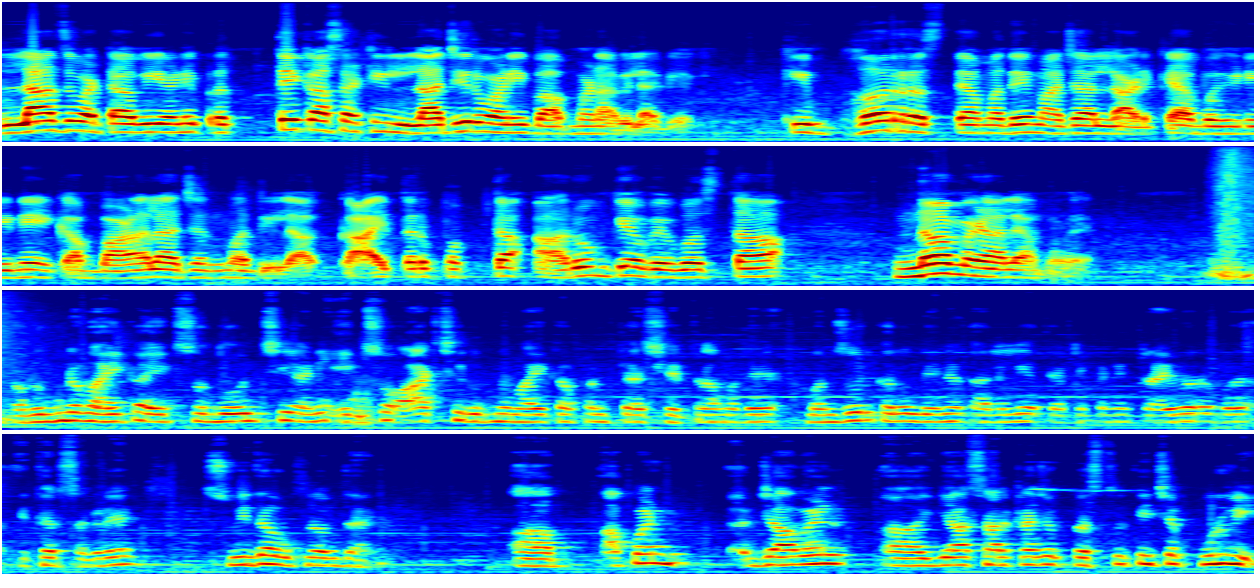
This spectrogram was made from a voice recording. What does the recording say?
लाज वाटावी आणि प्रत्येकासाठी लाजीरवाणी बाब म्हणावी लागेल. की भर रस्त्यामध्ये माझ्या लाडक्या बहिणीने एका बाळाला जन्म दिला. काय तर फक्त आरोग्य व्यवस्था न मिळाल्यामुळे. रुग्णवाहिका एकशे दोनची आणि एकशे आठची रुग्णवाहिका पण त्या क्षेत्रामध्ये मंजूर करून देण्यात आलेली आहे. त्या ठिकाणी ड्रायव्हर इतर सगळे सुविधा उपलब्ध आहे आपण ज्यावेळेस यासारख्या ज्या प्रस्तुतीच्या पूर्वी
